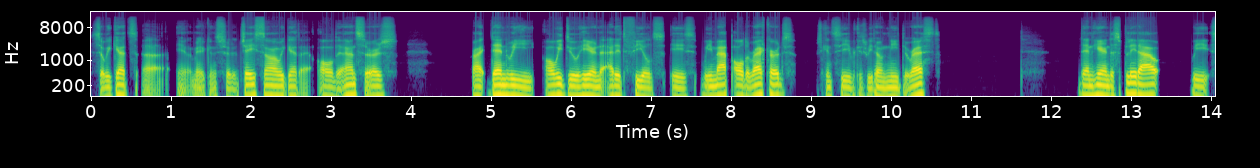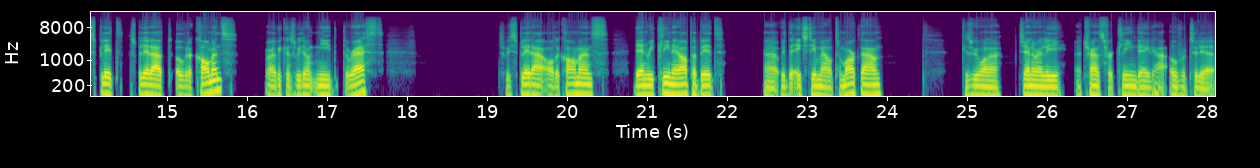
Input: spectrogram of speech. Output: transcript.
So we get, uh, you know, maybe a JSON, we get uh, all the answers, right? Then we, all we do here in the edit fields is we map all the records, as you can see, because we don't need the rest. Then here in the split out, we split split out over the comments, right? Because we don't need the rest. So we split out all the comments. Then we clean it up a bit uh, with the HTML to Markdown because we want to generally uh, transfer clean data over to the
